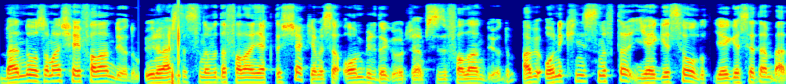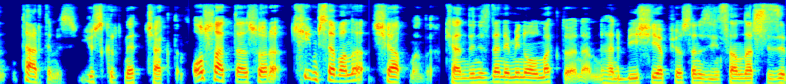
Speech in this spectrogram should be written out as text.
Ben de o zaman şey falan diyordum. Üniversite sınavı da falan yaklaşacak ya mesela 11'de göreceğim sizi falan diyordum. Abi 12. sınıfta YGS oldu. YGS'den ben tertemiz 140 net çaktım. O saatten sonra kimse bana şey yapmadı. Kendinizden emin olmak da önemli. Hani bir işi yapıyorsanız insanlar sizi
